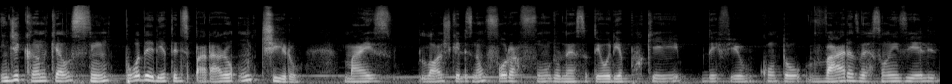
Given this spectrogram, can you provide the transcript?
indicando que ela sim poderia ter disparado um tiro, mas lógico que eles não foram a fundo nessa teoria porque Defil contou várias versões e ele,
